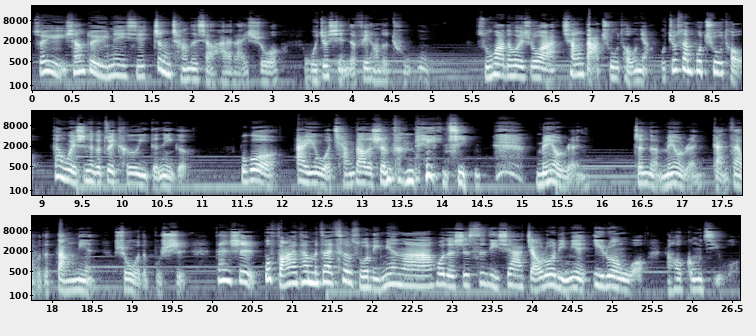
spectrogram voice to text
所以相对于那些正常的小孩来说，我就显得非常的突兀。俗话都会说啊，枪打出头鸟。我就算不出头，但我也是那个最特意的那个。不过碍于我强大的身份背景，没有人，真的没有人敢在我的当面说我的不是。但是不妨碍他们在厕所里面啊，或者是私底下角落里面议论我，然后攻击我。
